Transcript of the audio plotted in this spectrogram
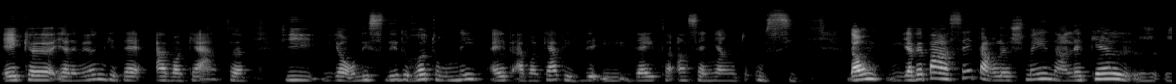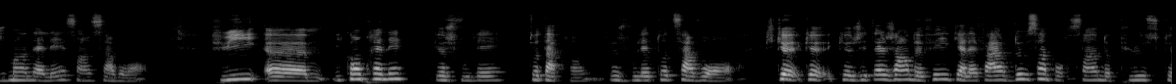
et qu'il y en avait une qui était avocate, puis ils ont décidé de retourner être avocate et d'être enseignante aussi. Donc, ils avaient passé par le chemin dans lequel je, m'en allais sans le savoir. Puis, euh, ils comprenaient que je voulais tout apprendre, que je voulais tout savoir, puis que, que, que j'étais le genre de fille qui allait faire 200 de plus que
